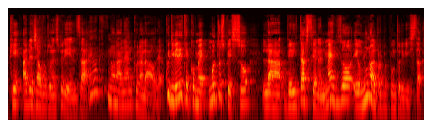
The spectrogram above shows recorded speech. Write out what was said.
che abbia già avuto un'esperienza e magari non ha neanche una laurea. Quindi vedete come molto spesso la verità stia nel mezzo e ognuno ha il proprio punto di vista.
